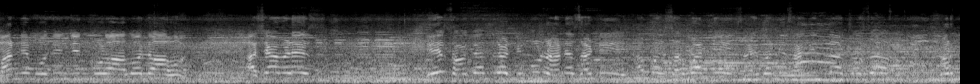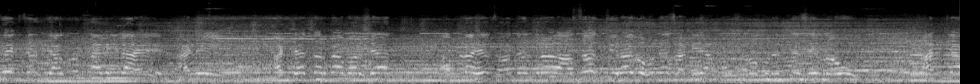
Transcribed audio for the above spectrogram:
मान्य मोदींजींमुळं आलेलो आहोत. अशा वेळेस हे स्वातंत्र्य टिकून राहण्यासाठी आपण सर्वांनी साहेबांनी सांगितलं तसं प्रत्येकजण जागृत नागरिक आहे. आणि अठ्ठ्याहत्तरव्या वर्षात आपलं हे स्वातंत्र्य असंच चिराग होण्यासाठी आपण सर्व प्रयत्नशील राहू. आजच्या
